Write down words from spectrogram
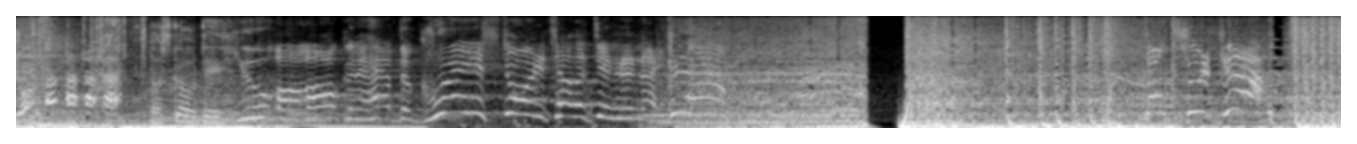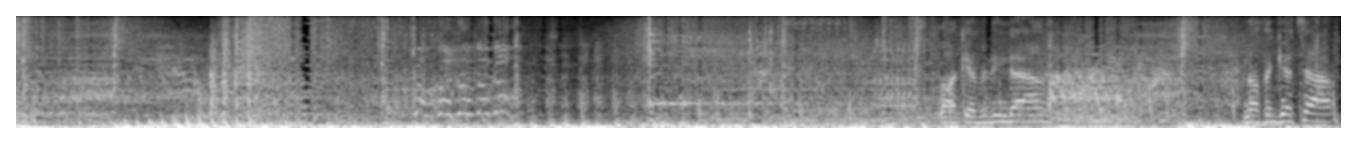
Let's go, D. You are all gonna have the greatest story to tell at dinner tonight. Get out! Don't shoot a cop! Go, go, go, go, go! Lock everything down. Nothing gets out.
